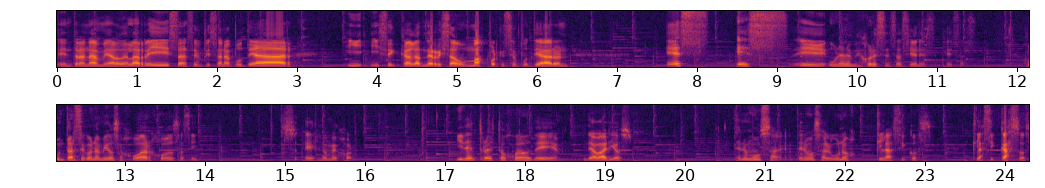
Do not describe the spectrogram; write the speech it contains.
entran a mear de la risa, se empiezan a putear y, y se cagan de risa aún más porque se putearon. Es, es eh, una de las mejores sensaciones esas. Juntarse con amigos a jugar juegos así es lo mejor. Y dentro de estos juegos de, de varios, tenemos, tenemos algunos clásicos, clasicazos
